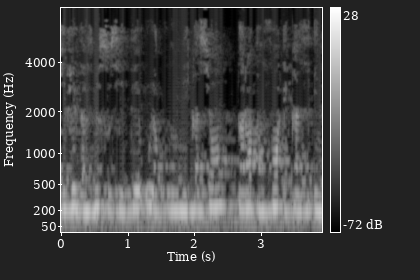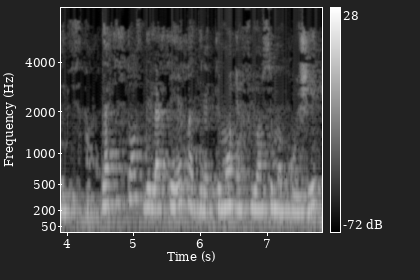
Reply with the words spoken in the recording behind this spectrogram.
qui vivent dans une société où la communication parent-enfant est quasi inexistante. L'assistance de l'ACF a directement influencé mon projet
